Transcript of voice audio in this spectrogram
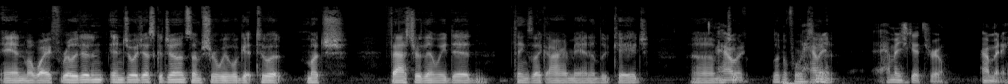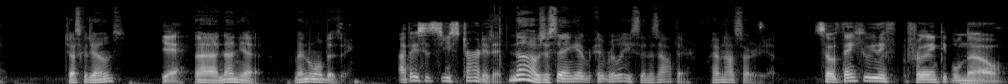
and my wife really did enjoy Jessica Jones. I'm sure we will get to it much faster than we did things like Iron Man and Luke Cage. Um, how so looking forward to seeing many, it. How many did you get through? How many? Jessica Jones? Yeah, uh, none yet. Been a little busy. I thought you said you started it. No, I was just saying it, it released and is out there. I have not started yet. So thank you for letting people know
